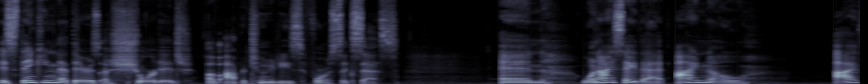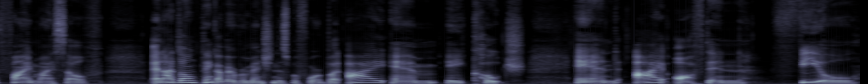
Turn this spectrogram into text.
is thinking that there is a shortage of opportunities for success. And when I say that, I know I find myself, and I don't think I've ever mentioned this before, but I am a coach. And I often feel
